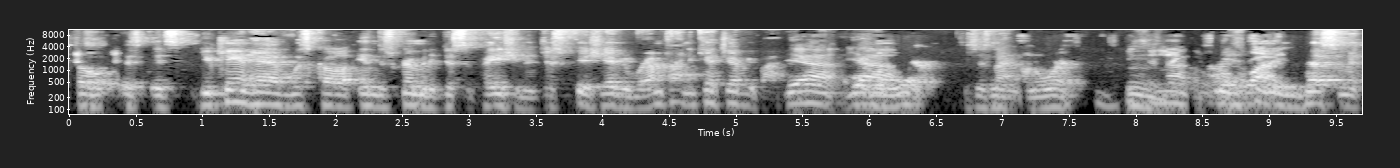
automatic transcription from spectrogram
So it's, it's, you can't have what's called indiscriminate dissipation and just fish everywhere. I'm trying to catch everybody. Yeah, yeah. It's just not going to work. Mm-hmm. That's why investment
